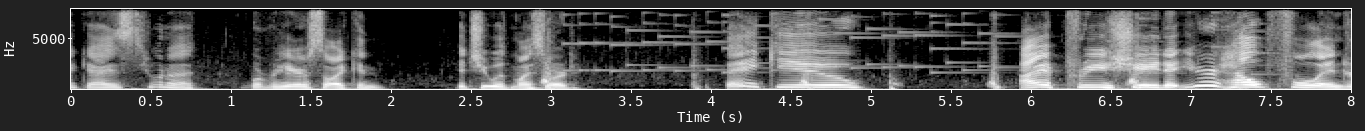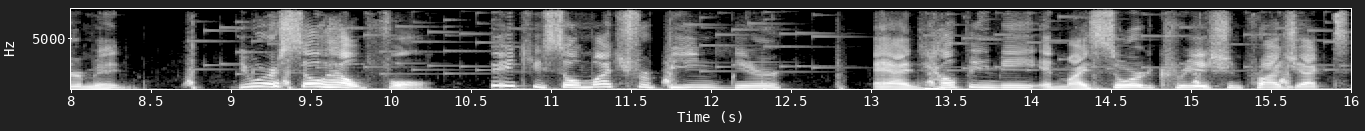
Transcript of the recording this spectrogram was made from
Hey guys, you want to come over here so I can hit you with my sword? Thank you. I appreciate it. You're helpful, Enderman. You are so helpful. Thank you so much for being here and helping me in my sword creation project.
